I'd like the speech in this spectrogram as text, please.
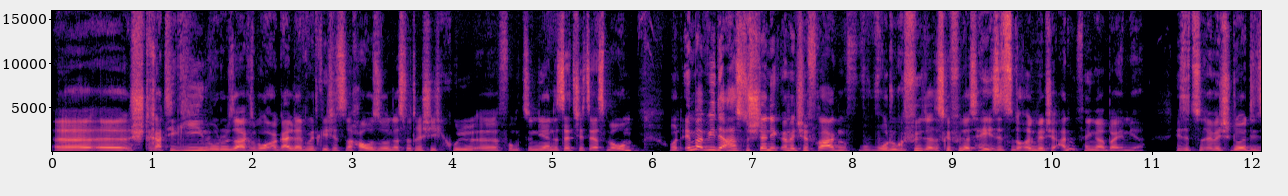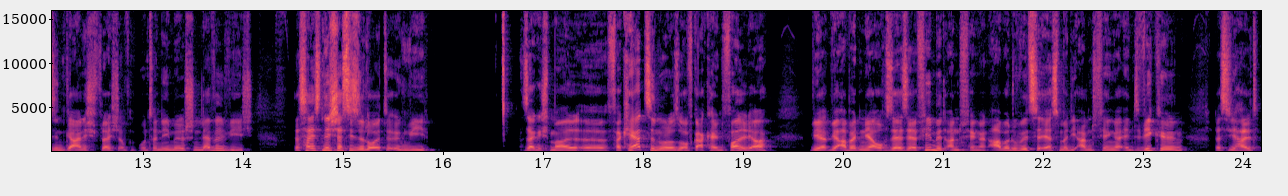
äh, äh, Strategien, wo du sagst, boah, geil, damit gehe ich jetzt nach Hause und das wird richtig cool äh, funktionieren, das setze ich jetzt erstmal um. Und immer wieder hast du ständig irgendwelche Fragen, wo, wo du das Gefühl hast, hey, hier sitzen doch irgendwelche Anfänger bei mir. Hier sitzen irgendwelche Leute, die sind gar nicht vielleicht auf unternehmerischen Level wie ich. Das heißt nicht, dass diese Leute irgendwie, sag ich mal, äh, verkehrt sind oder so, auf gar keinen Fall, ja wir, wir arbeiten ja auch sehr, sehr viel mit Anfängern, aber du willst ja erstmal die Anfänger entwickeln, dass sie halt,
